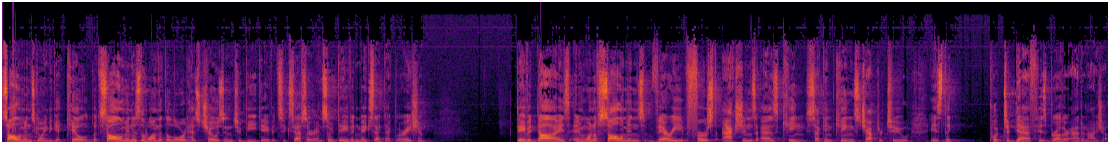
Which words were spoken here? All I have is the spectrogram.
Solomon's going to get killed, but Solomon is the one that the Lord has chosen to be David's successor. And so David makes that declaration. David dies, and one of Solomon's very first actions as king, 2 Kings chapter 2, is to put to death his brother Adonijah.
